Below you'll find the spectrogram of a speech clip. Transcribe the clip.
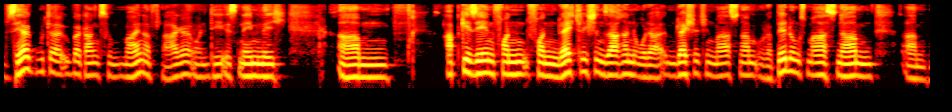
sehr guter Übergang zu meiner Frage und die ist nämlich, ähm, abgesehen von, von rechtlichen Sachen oder rechtlichen Maßnahmen oder Bildungsmaßnahmen, ähm,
